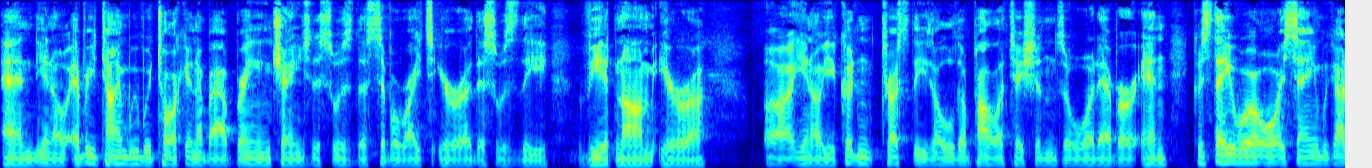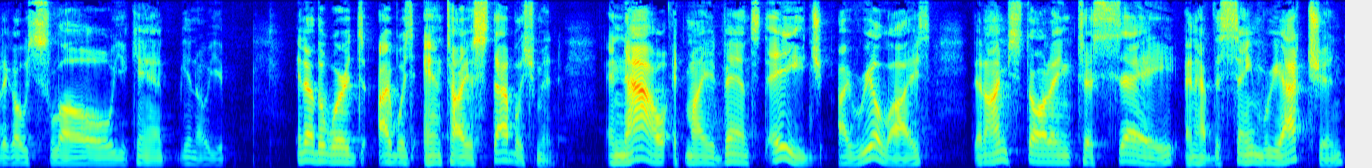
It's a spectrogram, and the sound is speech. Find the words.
And, you know, every time we were talking about bringing change, this was the civil rights era, this was the Vietnam era. Uh, you know, you couldn't trust these older politicians or whatever, and because they were always saying we got to go slow, you can't, you know, you. In other words, I was anti-establishment, and now at my advanced age, I realize that I'm starting to say and have the same reaction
